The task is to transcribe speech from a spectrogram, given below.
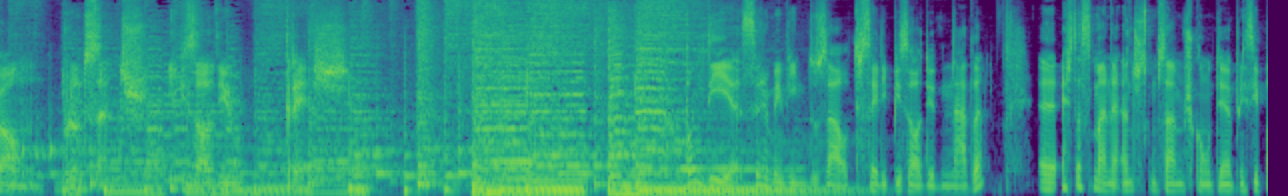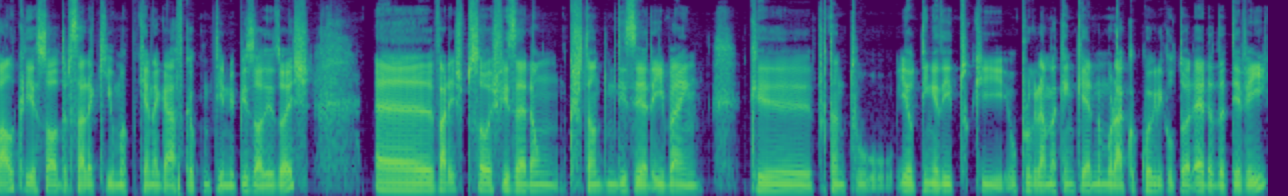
com Bruno Santos, episódio 3. Bom dia, sejam bem-vindos ao terceiro episódio de Nada. Uh, esta semana, antes de começarmos com o tema principal, queria só adressar aqui uma pequena gafe que eu cometi no episódio 2. Uh, várias pessoas fizeram questão de me dizer, e bem, que, portanto, eu tinha dito que o programa Quem Quer Namorar com o Agricultor era da TVI,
